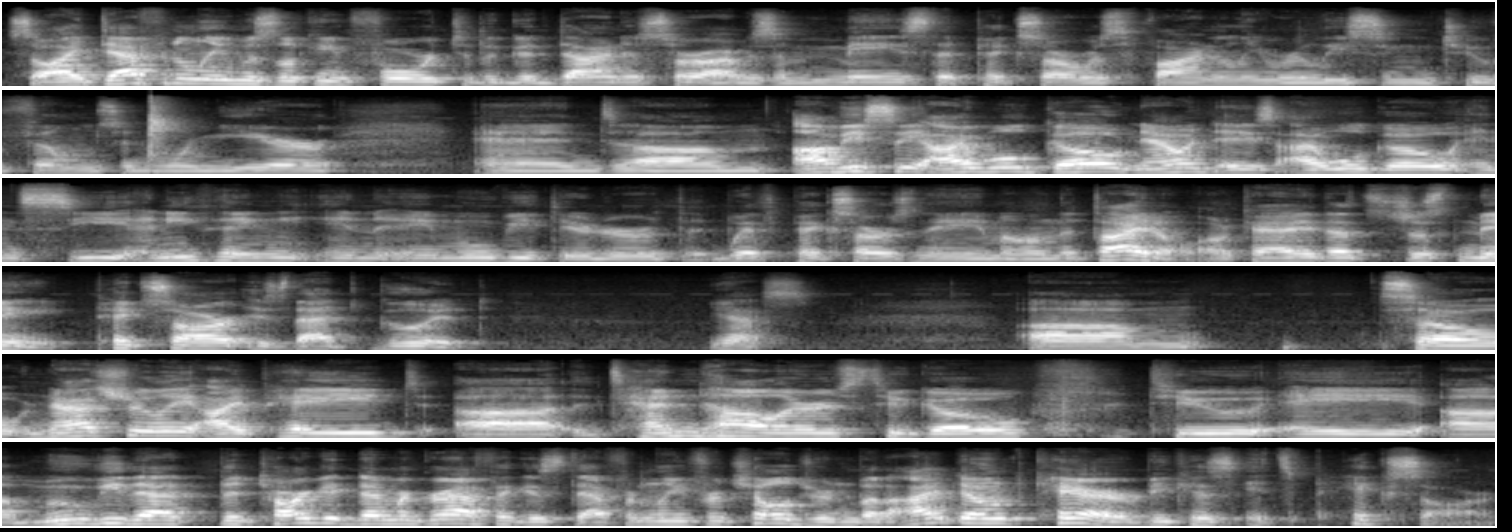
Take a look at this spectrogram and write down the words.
So I definitely was looking forward to The Good Dinosaur. I was amazed that Pixar was finally releasing two films in one year. And um, obviously, I will go, nowadays, I will go and see anything in a movie theater with Pixar's name on the title, okay? That's just me. Pixar is that good. Yes. Um, so, naturally, I paid uh, $10 to go to a uh, movie that the target demographic is definitely for children, but I don't care because it's Pixar.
